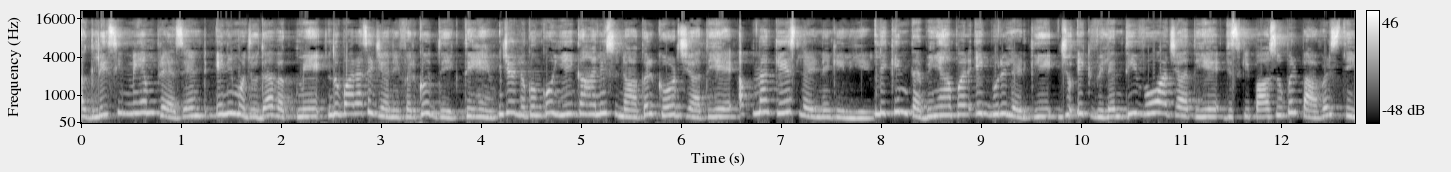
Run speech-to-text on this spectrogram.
अगले सीन में हम प्रेजेंट इन्हीं मौजूदा वक्त में दोबारा से जेनिफर को देखते हैं, जो लोगों को ये कहानी सुनाकर कोर्ट जाती है अपना केस लड़ने के लिए। लेकिन तभी यहाँ पर एक बुरी लड़की, जो एक विलन थी, वो आ जाती है, जिसके पास सुपर पावर्स थी।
